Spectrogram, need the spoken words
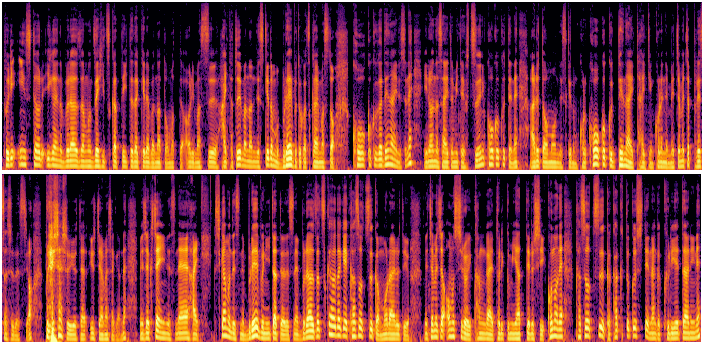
プリインストール以外のブラウザもぜひ使っていただければなと思っております。はい、例えばなんですけども、ブレイブとか使いますと、広告が出ないんですね。いろんなサイト見て、普通に広告ってね、あると思うんですけども、これ広告出ない体験、これね、めちゃめちゃプレッシャーですよ。プレッシャー言っちゃ、言っちゃいましたけどね。めちゃくちゃいいんですね。はい。しかもですね、ブレイブに至ってはですね、ブラウザ使うだけ仮想通貨もらえるという、めちゃめちゃ面白い考え、取り組みやってるし、このね、仮想通貨獲得して、なんかクリエイターにね、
